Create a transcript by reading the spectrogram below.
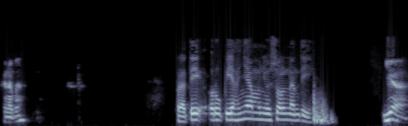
Kenapa? Berarti rupiahnya menyusul nanti. Iya,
